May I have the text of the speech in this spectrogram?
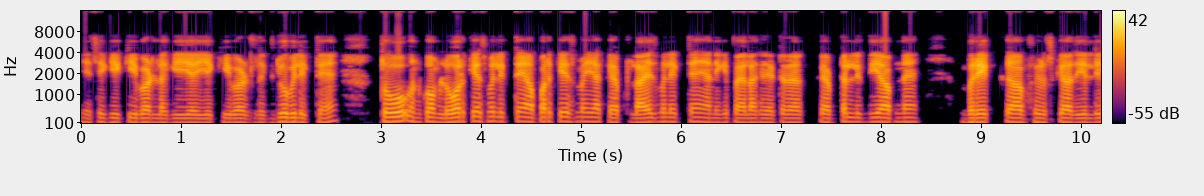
जैसे कि कीवर्ड लगी है, ये कीवर्ड जो भी लिखते हैं तो उनको हम लोअर केस में लिखते हैं अपर केस में या कैपिटलाइज में लिखते हैं, यानी कि पहला कैरेक्टर कैपिटल लिख दिया आपने ब्रेक का, फिर उसके बाद ये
